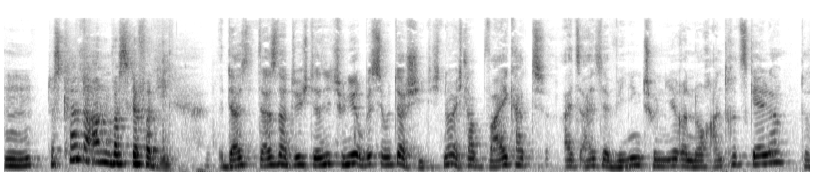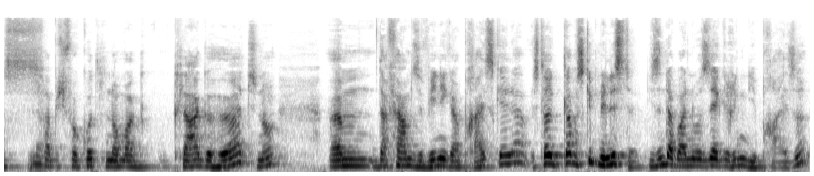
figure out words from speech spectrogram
Mhm. Du hast keine Ahnung, was der verdient. Das, das ist natürlich, da sind die Turniere ein bisschen unterschiedlich. Ne? Ich glaube, Weik hat als eines der wenigen Turniere noch Antrittsgelder. Das ja. habe ich vor kurzem nochmal klar gehört. Ne? Ähm, dafür haben sie weniger Preisgelder. Ich glaube, glaub, es gibt eine Liste. Die sind aber nur sehr gering, die Preise.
